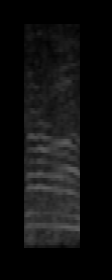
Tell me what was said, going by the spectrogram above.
Yeah.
